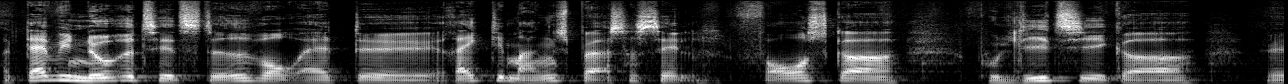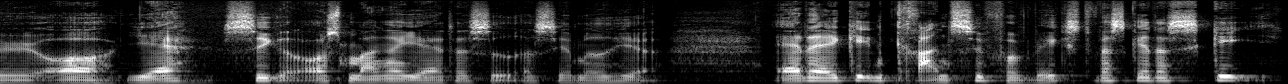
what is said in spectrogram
Og der er vi nået til et sted, hvor at øh, rigtig mange spørger sig selv, forskere, politikere, øh, og ja, sikkert også mange af jer, der sidder og ser med her, er der ikke en grænse for vækst? Hvad skal der ske,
